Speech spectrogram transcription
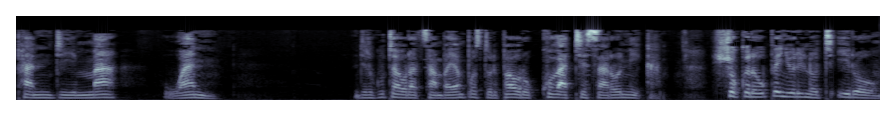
pandima 1 ndiri kutaura tsamba yamupostori pauro kuvatesaronika shoko reupenyu rinoti iro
